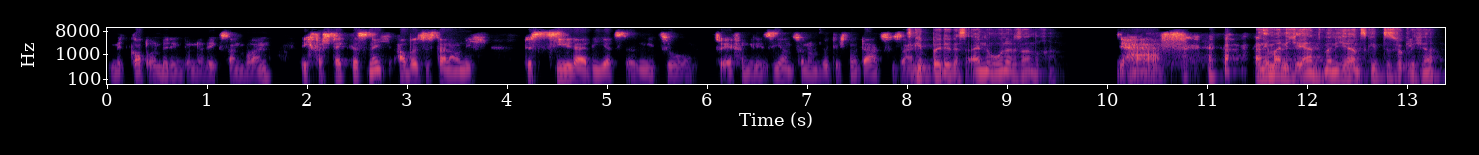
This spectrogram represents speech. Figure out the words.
mit Gott unbedingt unterwegs sein wollen. Ich verstecke das nicht, aber es ist dann auch nicht das Ziel da, die jetzt irgendwie zu, zu evangelisieren, sondern wirklich nur da zu sein. Es gibt bei dir das eine ohne das andere. Ja. nee, meine ich ernst, meine ich ernst. Gibt es wirklich, ja?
